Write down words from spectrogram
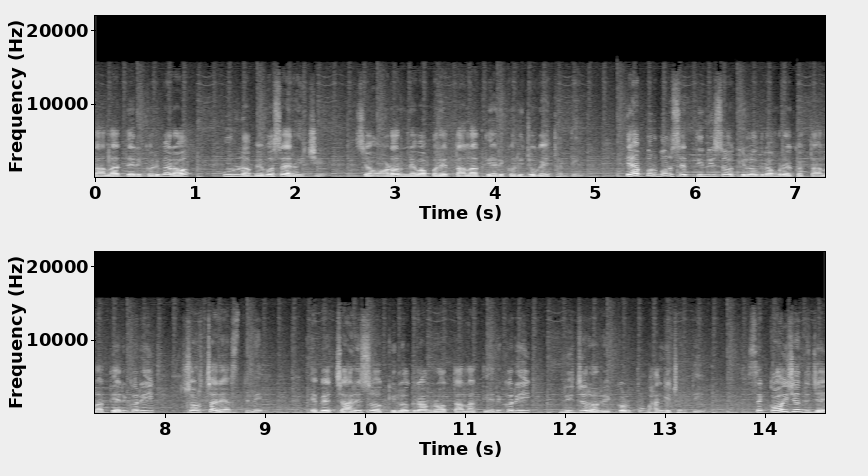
ତାଲା ତିଆରି କରିବାର ପୁରୁଣା ବ୍ୟବସାୟ ରହିଛି। ସେ ଅର୍ଡର ନେବା ପରେ ତାଲା ତିଆରି କରି ଯୋଗାଇଥାନ୍ତି। ଏହା ପୂର୍ବରୁ ସେ ତିନିଶହ କିଲୋଗ୍ରାମର ଏକ ତାଲା ତିଆରି କରି ଚର୍ଚ୍ଚାରେ ଆସିଥିଲେ। ଏବେ ଚାରିଶହ କିଲୋଗ୍ରାମର ତାଲା ତିଆରି କରି ନିଜର ରେକର୍ଡକୁ ଭାଙ୍ଗିଛନ୍ତି। ସେ କହିଛନ୍ତି ଯେ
